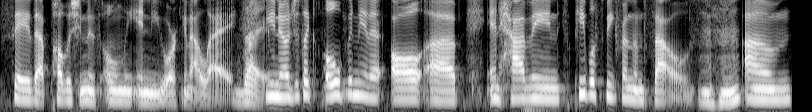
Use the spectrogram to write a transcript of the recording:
say that publishing is only in New York and LA. Right. You know, just like opening it all up and having people speak for themselves. Mm-hmm. Um,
